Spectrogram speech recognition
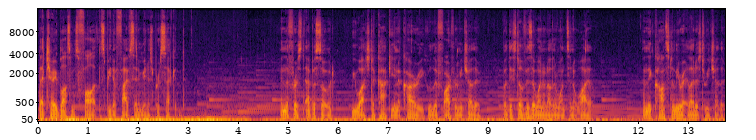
that cherry blossoms fall at the speed of 5 centimeters per second. In the first episode, we watch Takaki and Akari who live far from each other, but they still visit one another once in a while. And they constantly write letters to each other.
